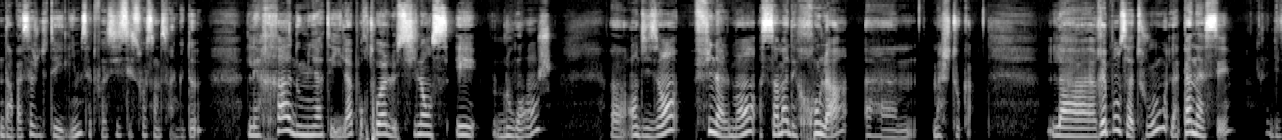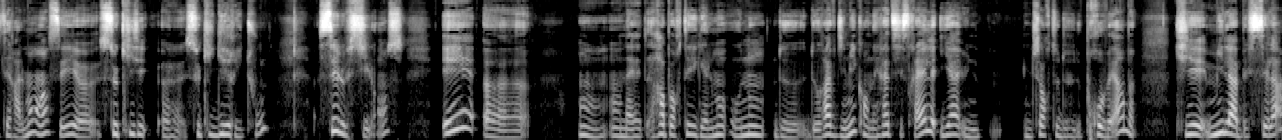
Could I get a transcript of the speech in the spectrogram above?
d'un passage de Teilim, cette fois-ci c'est 65.2, Les Teila, pour toi le silence est louange, euh, en disant finalement Sama de Chula euh, Mashtuka. La réponse à tout, la panacée, littéralement, hein, c'est euh, ce, ce qui guérit tout, c'est le silence. Et on, a rapporté également au nom de, de Rav Dimi qu'en Eretz Israël, il y a une, sorte de, proverbe qui est Milab Sela,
